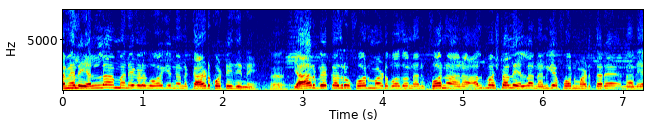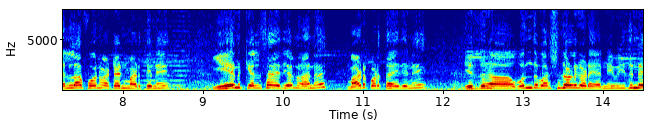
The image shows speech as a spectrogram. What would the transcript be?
ಆಮೇಲೆ ಎಲ್ಲಾ ಮನೆಗಳಿಗೆ ಹೋಗಿ ನಾನು ಕಾರ್ಡ್ ಕೊಟ್ಟಿದ್ದೀನಿ. ಯಾರು ಬೇಕಾದ್ರೂ ಫೋನ್ ಮಾಡ್ಬೋದು. ನನಗೆ ಫೋನ್ ಆಲ್ಮೋಸ್ಟ್ ಆಲ್ ಎಲ್ಲ ನನಗೆ ಫೋನ್ ಮಾಡ್ತಾರೆ. ನಾನು ಎಲ್ಲ ಫೋನು ಅಟೆಂಡ್ ಮಾಡ್ತೀನಿ. ಏನು ಕೆಲಸ ಇದೆಯೋ ನಾನು ಮಾಡಿಕೊಡ್ತಾ ಇದ್ದೀನಿ. ಇದು ಒಂದು ವರ್ಷದೊಳಗಡೆ ನೀವು ಇದನ್ನೇ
